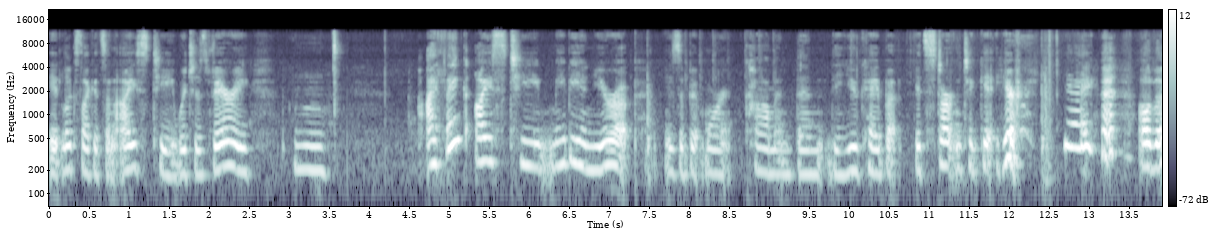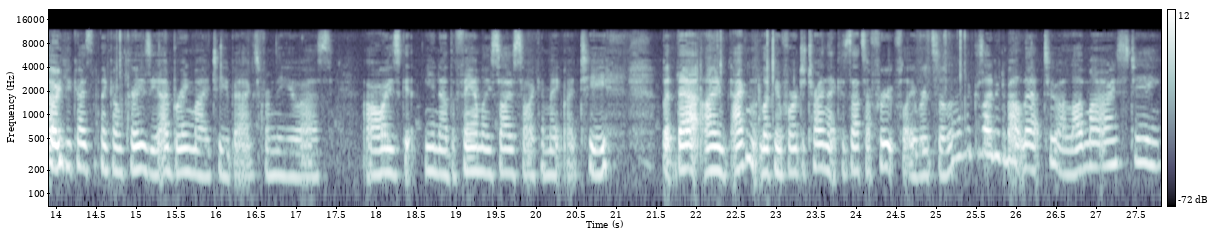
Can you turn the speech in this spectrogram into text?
it looks like it's an iced tea, which is very. Mm, I think iced tea, maybe in Europe, is a bit more common than the UK, but it's starting to get here. Yay! Although you guys think I'm crazy, I bring my tea bags from the U.S. I always get, you know, the family size so I can make my tea. But that, I, I'm looking forward to trying that because that's a fruit flavored, so I'm excited about that too. I love my iced tea.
